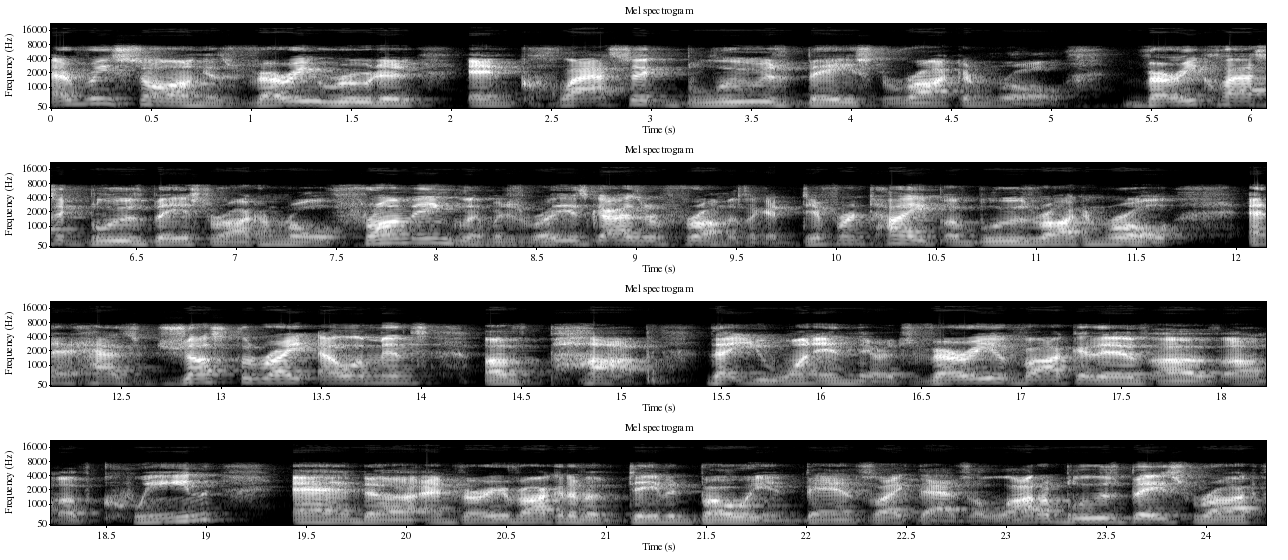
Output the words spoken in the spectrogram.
Every song is very rooted in classic blues-based rock and roll. Very classic blues-based rock and roll from England, which is where these guys are from. It's like a different type of blues rock and roll, and it has just the right elements of pop that you want in there. It's very evocative of um, of Queen and uh, and very evocative of David Bowie and bands like that. It's a lot of blues based rock,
